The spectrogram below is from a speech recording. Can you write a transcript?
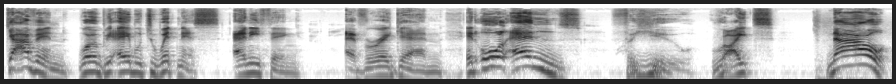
Gavin won't be able to witness anything ever again. It all ends for you, right? Now!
